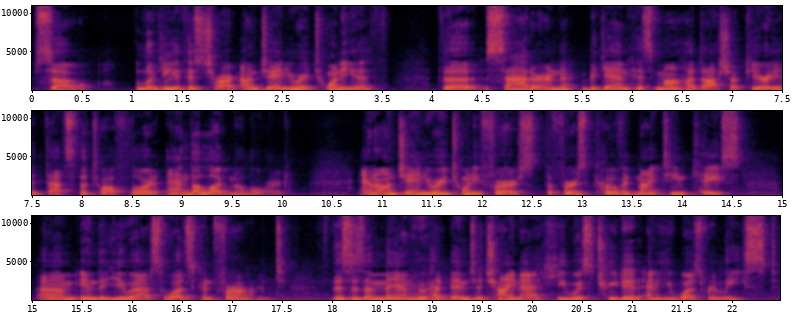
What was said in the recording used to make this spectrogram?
So, looking at this chart, on January 20th, the Saturn began his Mahadasha period. That's the 12th Lord and the Lagna Lord. And on January 21st, the first COVID 19 case um, in the US was confirmed. This is a man who had been to China. He was treated and he was released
